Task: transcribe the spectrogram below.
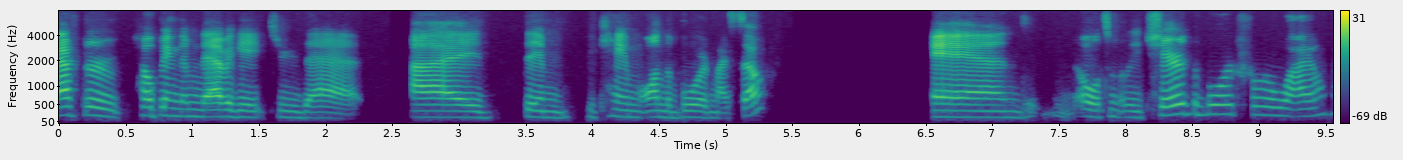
After helping them navigate through that i then became on the board myself and ultimately chaired the board for a while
